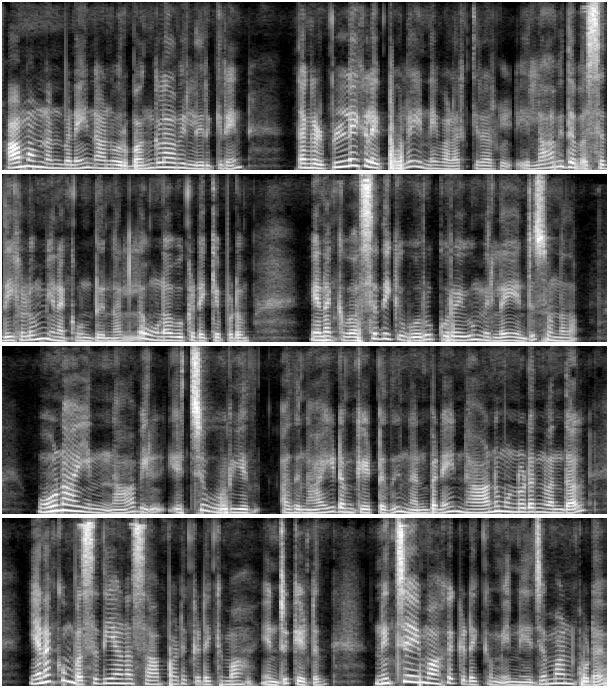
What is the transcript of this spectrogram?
ஆமாம் நண்பனே நான் ஒரு பங்களாவில் இருக்கிறேன். தங்கள் பிள்ளைகளைப் போல என்னை வளர்க்கிறார்கள். எல்லாவித வசதிகளும் எனக்கு உண்டு. நல்ல உணவு கிடைக்கப்படும். எனக்கு வசதிக்கு ஒரு குறைவும் இல்லை என்று சொன்னதாம். ஓநாயின் நாவில் எச்சு ஊறியது. அது நாயிடம் கேட்டது நண்பனே நானும் உன்னுடன் வந்தால் எனக்கும் வசதியான சாப்பாடு கிடைக்குமா? என்று கேட்டது. நிச்சயமாக கிடைக்கும். என் எஜமான் கூட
